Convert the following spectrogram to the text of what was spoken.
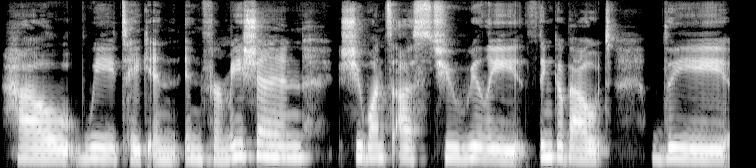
how we take in information. She wants us to really think about the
